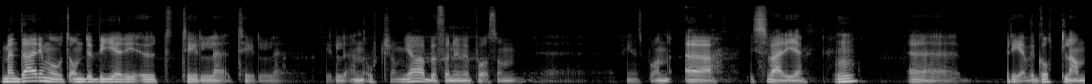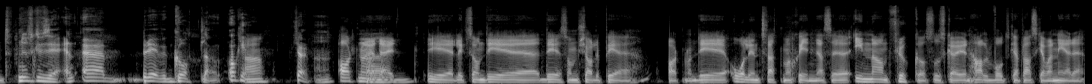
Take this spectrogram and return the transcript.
Men däremot om du beger dig ut till, till, till en ort som jag befunnit mig på som eh, finns på en ö i Sverige. Mm. Eh, bredvid Gotland. Nu ska vi se, en ö bredvid Gotland. Okej, Ja. kör. 18 år där är liksom, det är, det är som Charlie P 18 Det är all in tvättmaskin. Alltså, innan frukost så ska ju en halv vodkaflaska vara nere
